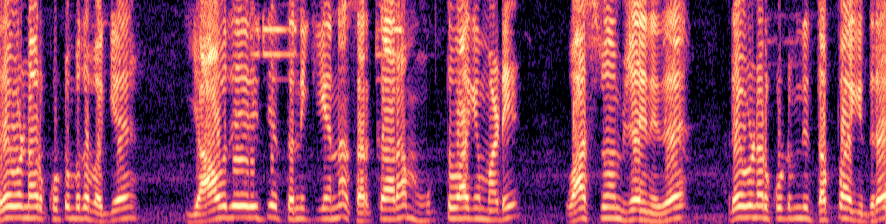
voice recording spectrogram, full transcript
ರೇವಣ್ಣ ಅವ್ರ ಕುಟುಂಬದ ಬಗ್ಗೆ ಯಾವುದೇ ರೀತಿಯ ತನಿಖೆಯನ್ನು ಸರ್ಕಾರ ಮುಕ್ತವಾಗಿ ಮಾಡಿ ವಾಸ್ತವಾಂಶ ಏನಿದೆ, ರೇವಣ್ಣವ್ರ ಕುಟುಂಬದಿಂದ ತಪ್ಪಾಗಿದ್ದರೆ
